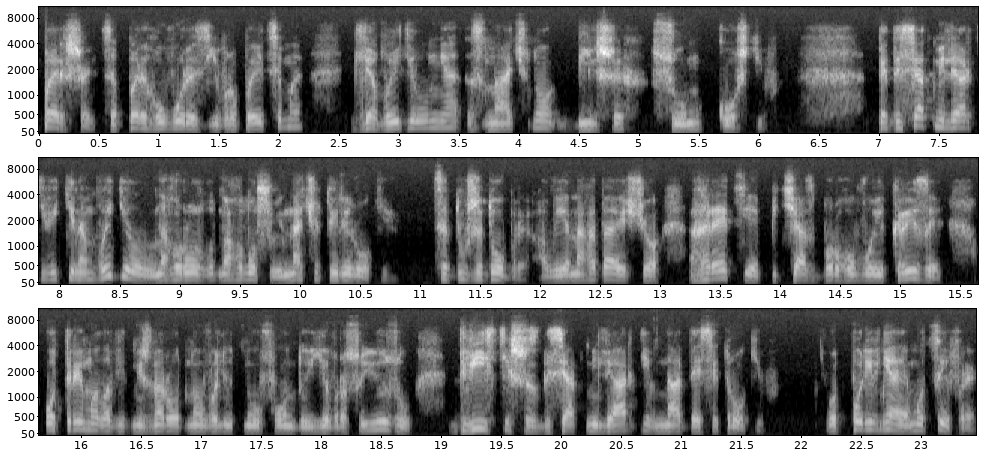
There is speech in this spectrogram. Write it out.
Перший це переговори з європейцями для виділення значно більших сум коштів. 50 мільярдів, які нам виділили, наголошую на 4 роки. Це дуже добре, але я нагадаю, що Греція під час боргової кризи отримала від Міжнародного валютного фонду Євросоюзу 260 мільярдів на 10 років. От порівняємо цифри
